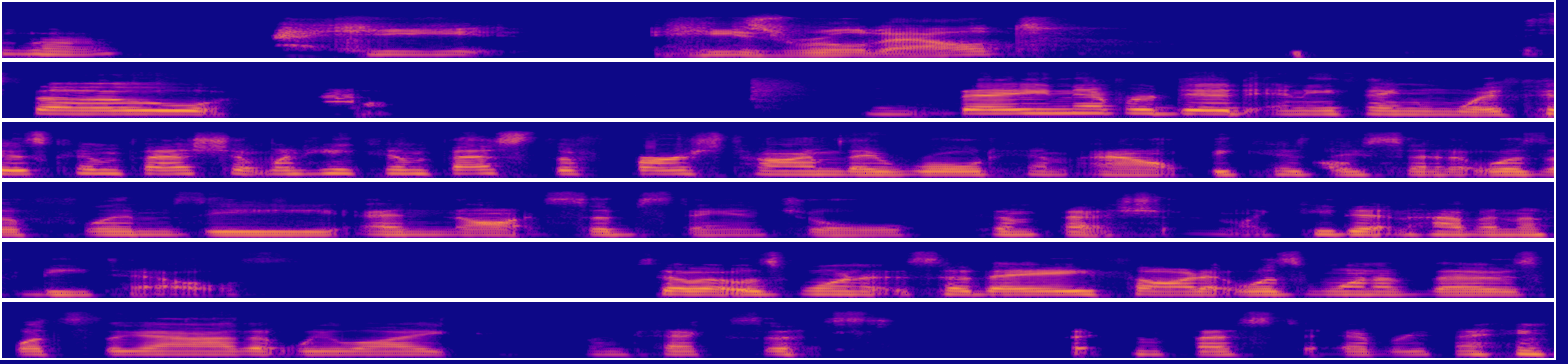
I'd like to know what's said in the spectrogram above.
Mm-hmm. he he's ruled out. So they never did anything with his confession. When he confessed the first time, they ruled him out because they said it was a flimsy and not substantial confession. Like he didn't have enough details. So it was one. So they thought it was one of those. What's the guy that we like from Texas? that confessed to everything.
